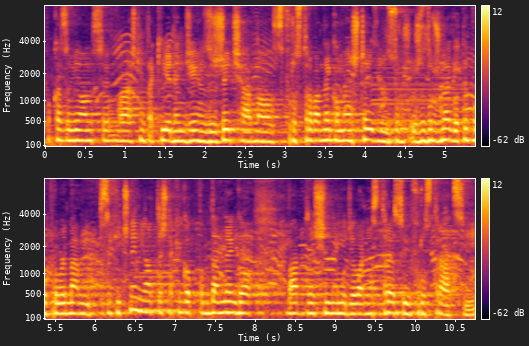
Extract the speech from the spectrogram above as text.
pokazujący właśnie taki jeden dzień z życia no, sfrustrowanego mężczyzny róż- z różnego typu problemami psychicznymi, ale też takiego poddanego bardzo silnemu działaniu stresu i frustracji.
